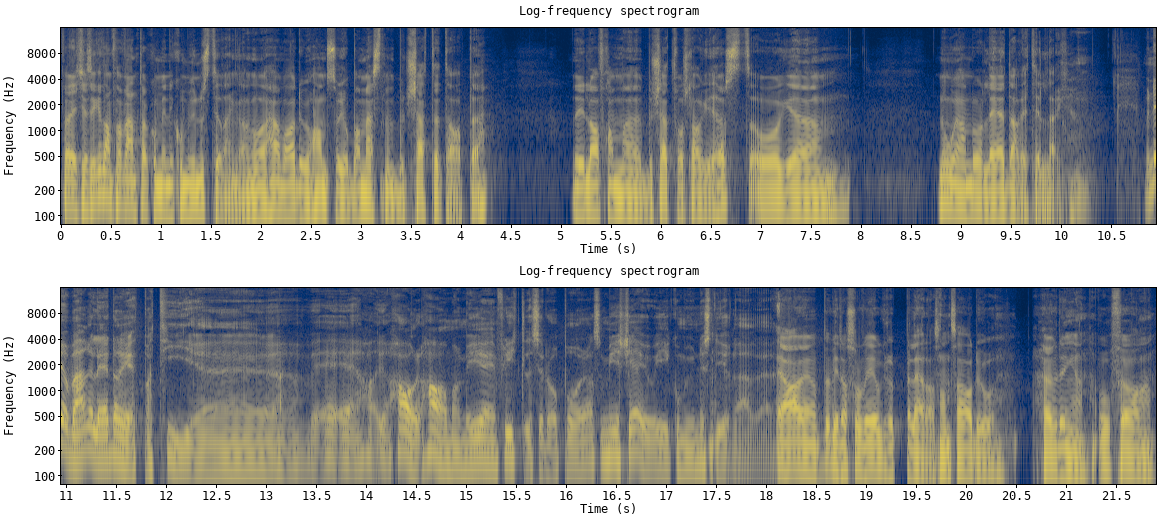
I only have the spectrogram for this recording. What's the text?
For Det er ikke sikkert han forventa å komme inn i kommunestyret engang. Og her var det jo han som jobba mest med budsjettet til Ap. De la fram eh, budsjettforslaget i høst, og eh, nå er han da leder i tillegg. Men det å være leder i et parti, eh, har, har man mye innflytelse da på? Altså Mye skjer jo i kommunestyret. eh. Ja, Vidar Solveig er jo gruppeleder, sånn, så har du jo høvdingen, ordføreren.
